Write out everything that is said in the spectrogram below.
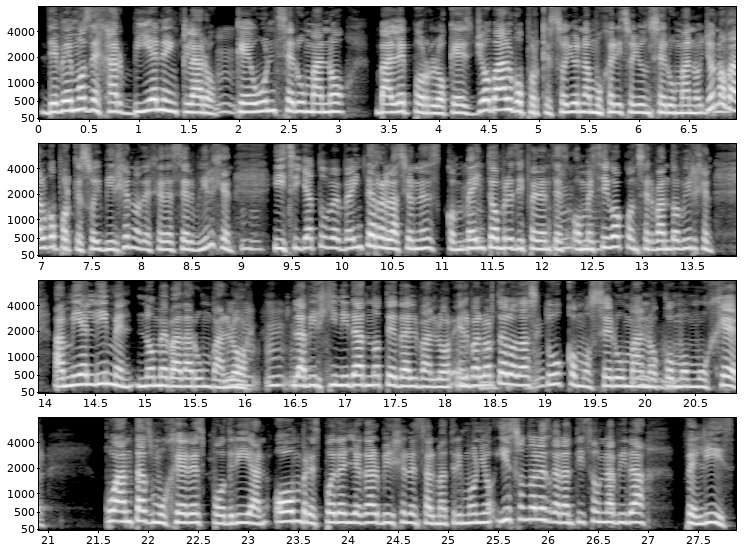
debemos dejar bien en claro que un ser humano vale por lo que es. Yo valgo porque soy una mujer y soy un ser humano. Yo no valgo porque soy virgen o dejé de ser virgen. Y si ya tuve 20 relaciones con 20 hombres diferentes o me sigo conservando virgen, a mí el imen no me va a dar un valor. La virginidad no te da el valor. El valor te lo das tú como ser humano, como mujer cuántas mujeres podrían, hombres pueden llegar vírgenes al matrimonio y eso no les garantiza una vida feliz.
